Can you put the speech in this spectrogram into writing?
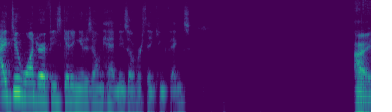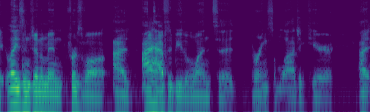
I do wonder if he's getting in his own head and he's overthinking things. All right, ladies and gentlemen. First of all, I I have to be the one to bring some logic here. I,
